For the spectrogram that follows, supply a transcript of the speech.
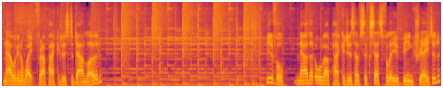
Now we're going to wait for our packages to download. Beautiful. Now that all of our packages have successfully been created,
